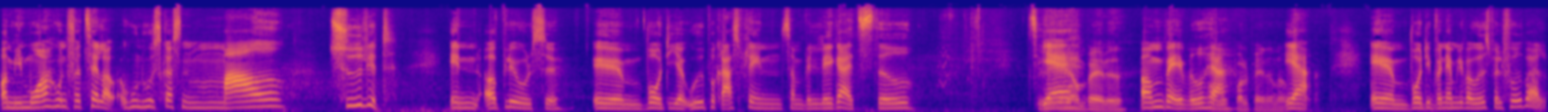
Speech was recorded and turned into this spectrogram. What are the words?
og min mor, hun fortæller, hun husker sådan meget tydeligt en oplevelse, øhm, hvor de er ude på græsplænen, som vel ligger et sted ligger om bagved. om bagved her. Boldbanerne. om. Ja, øhm, hvor de var nemlig var ude at spille fodbold.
